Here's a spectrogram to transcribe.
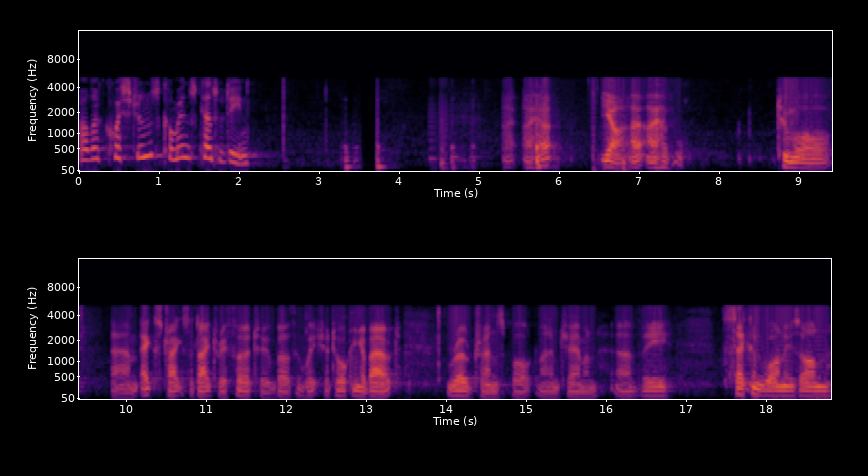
other questions, comments? Councillor Dean. I, I have, yeah, I, I have two more um, extracts I'd like to refer to, both of which are talking about road transport, Madam Chairman. Uh, the second one is on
